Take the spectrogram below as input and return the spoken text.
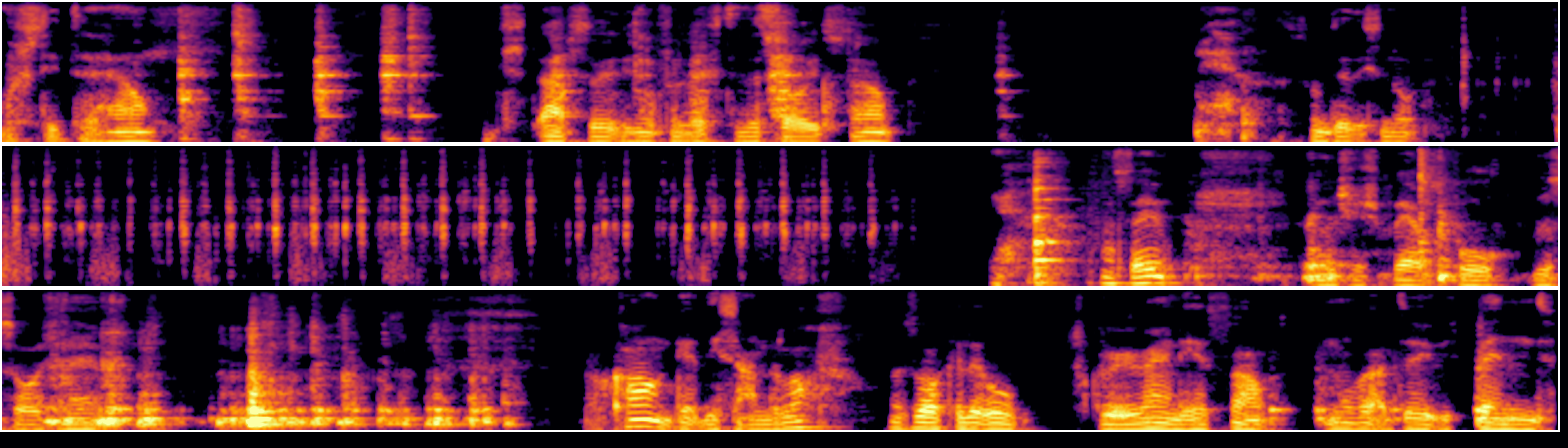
Rusted to hell. Just absolutely nothing left to the side, so yeah, let's undo this nut. Yeah, that's it just about to the siphon out. I can't get this handle off. There's like a little screw around here, so all to do is bend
